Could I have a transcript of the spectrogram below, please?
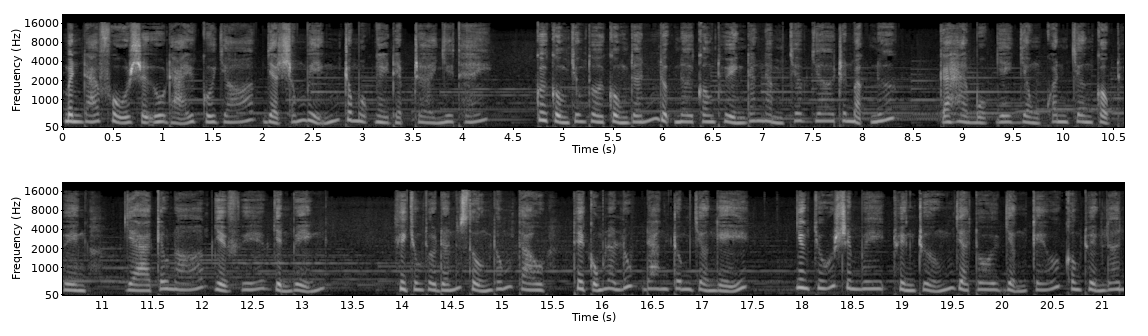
mình đã phụ sự ưu đãi của gió và sóng biển trong một ngày đẹp trời như thế. Cuối cùng chúng tôi cùng đến được nơi con thuyền đang nằm chơ dơ trên mặt nước. Cả hai buộc dây vòng quanh chân cột thuyền và kéo nó về phía vịnh biển. Khi chúng tôi đến xưởng đóng tàu thì cũng là lúc đang trong giờ nghỉ. Nhưng chú Jimmy, thuyền trưởng và tôi vẫn kéo con thuyền lên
